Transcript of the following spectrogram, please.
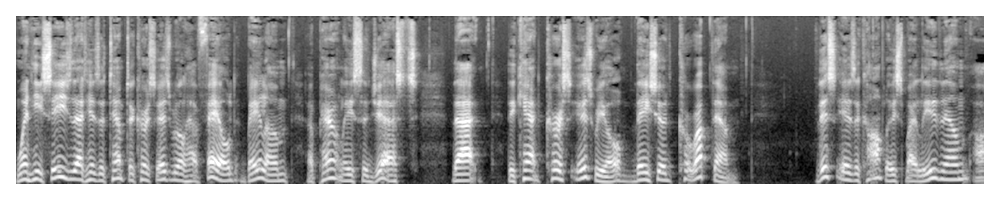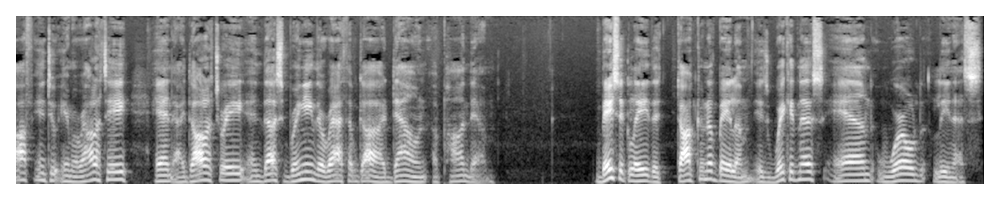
When he sees that his attempt to curse Israel have failed, Balaam apparently suggests that they can't curse Israel, they should corrupt them. This is accomplished by leading them off into immorality and idolatry and thus bringing the wrath of God down upon them. Basically, the doctrine of Balaam is wickedness and worldliness.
